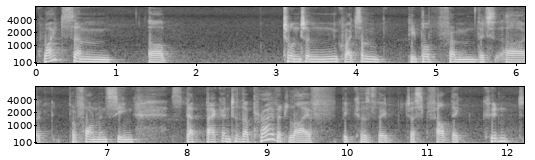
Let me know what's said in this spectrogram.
quite some uh, Tunten, quite some people from this uh, performance scene stepped back into their private life because they just felt they couldn't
